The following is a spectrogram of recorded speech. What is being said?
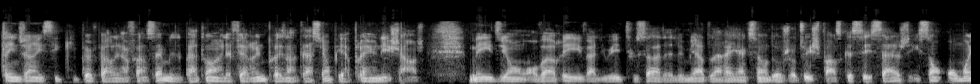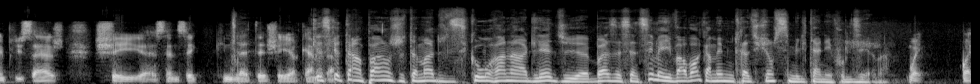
plein de gens ici qui peuvent parler en français, mais le patron allait faire une présentation puis après un échange. Mais il dit, on, va réévaluer tout ça à la lumière de la réaction d'aujourd'hui. Je pense que c'est sage. Ils sont au moins plus sages chez euh, SNC qu'ils ne l'étaient chez Air Canada. Qu'est-ce que tu en penses justement du discours en anglais du euh, boss de SNC? Mais il va avoir quand même une traduction simultanée, il faut le dire. Oui. Oui.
